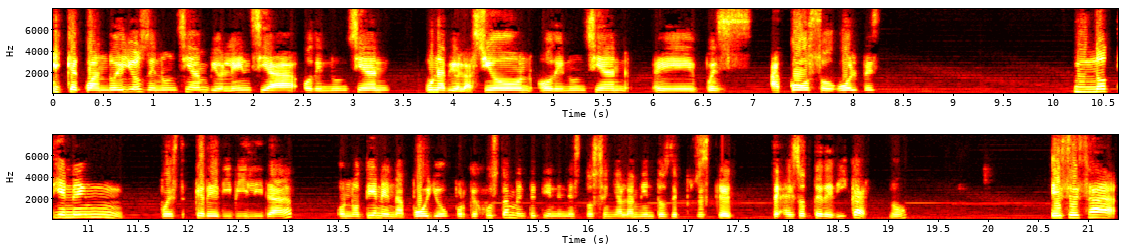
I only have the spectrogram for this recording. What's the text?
y que cuando ellos denuncian violencia o denuncian una violación o denuncian eh, pues acoso, golpes, no tienen pues credibilidad o no tienen apoyo porque justamente tienen estos señalamientos de pues es que a eso te dedicas, ¿no? Es esa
